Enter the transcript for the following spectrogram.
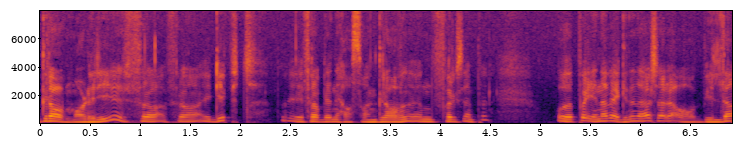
gravmalerier fra, fra, Egypt. Fra Beni Hassan-graven f.eks. Og på en av veggene der så er det avbilda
